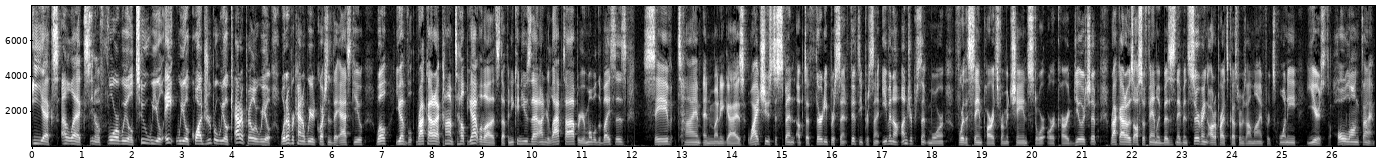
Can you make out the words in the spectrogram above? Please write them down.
EX, LX, you know, four wheel, two wheel, eight wheel, quadruple wheel, caterpillar wheel, whatever kind of weird questions they ask you. Well, you have rockauto.com to help you out with all that stuff, and you can use that on your laptop or your mobile devices. Save time and money, guys. Why choose to spend up to 30%, 50%, even 100% more for the same parts from a chain store or car dealership? Rock Auto is also a family business. They've been serving auto parts customers online for 20 years. It's a whole long time.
